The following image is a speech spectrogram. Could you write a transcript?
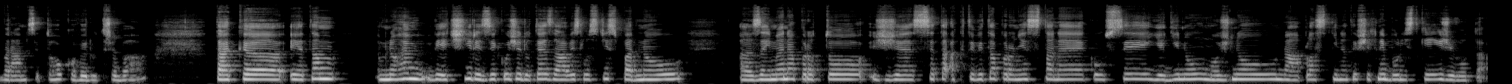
v rámci toho covidu třeba, tak eh, je tam mnohem větší riziko, že do té závislosti spadnou zejména proto, že se ta aktivita pro ně stane jakousi jedinou možnou náplastí na ty všechny bolístky jejich života.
